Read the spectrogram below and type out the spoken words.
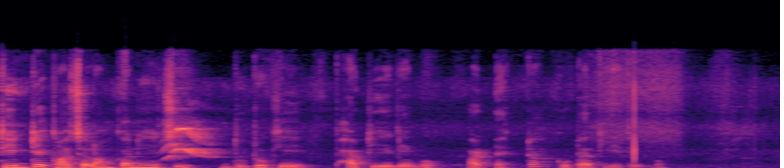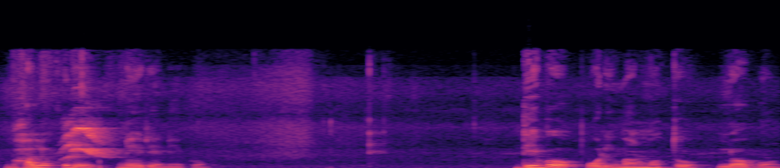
তিনটে কাঁচা লঙ্কা নিয়েছি, দুটোকে ফাটিয়ে দেব। আর একটা গোটা দিয়ে দেব। ভালো করে নেড়ে নেব। দেব পরিমাণ মতো লবণ।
